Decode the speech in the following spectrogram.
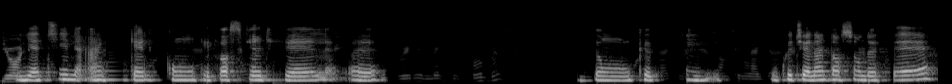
Y a-t-il un quelconque effort spirituel euh, donc, qui- que tu as l'intention de faire,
